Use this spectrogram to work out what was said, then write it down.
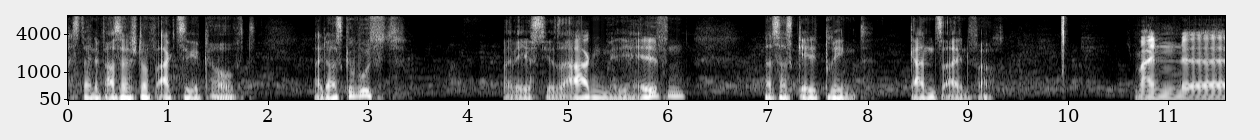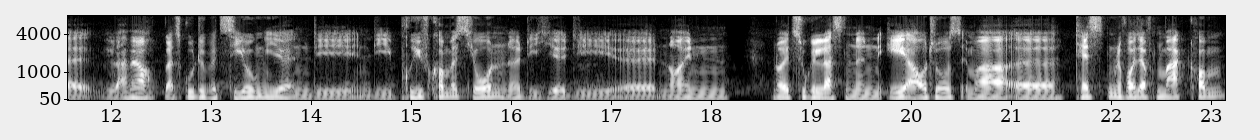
hast deine Wasserstoffaktie gekauft, weil du hast gewusst, weil wir es dir sagen, wir dir helfen, dass das Geld bringt. Ganz einfach. Ich meine, äh, wir haben ja auch ganz gute Beziehungen hier in die, in die Prüfkommission, ne, die hier die äh, neuen, neu zugelassenen E-Autos immer äh, testen, bevor sie auf den Markt kommen.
